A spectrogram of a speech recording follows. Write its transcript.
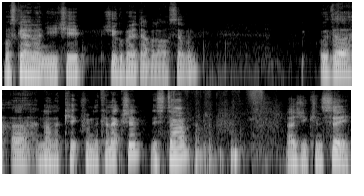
What's going on YouTube? Sugabear 007 with a, uh, another kick from the collection. This time, as you can see,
